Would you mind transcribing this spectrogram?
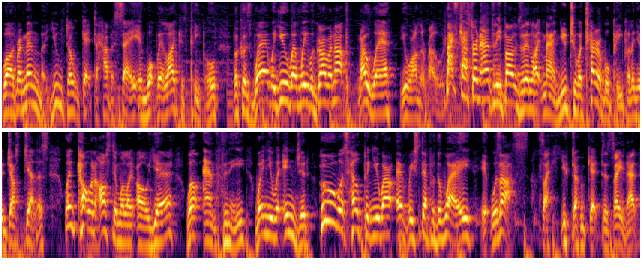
Well, remember, you don't get to have a say in what we're like as people, because where were you when we were growing up? Nowhere. You were on the road. Max Caster and Anthony Bowens were then like, man, you two are terrible people and you're just jealous. When Cole and Austin were like, oh, yeah? Well, Anthony, when you were injured, who was helping you out every step of the way? It was us. It's like, you don't get to say that.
